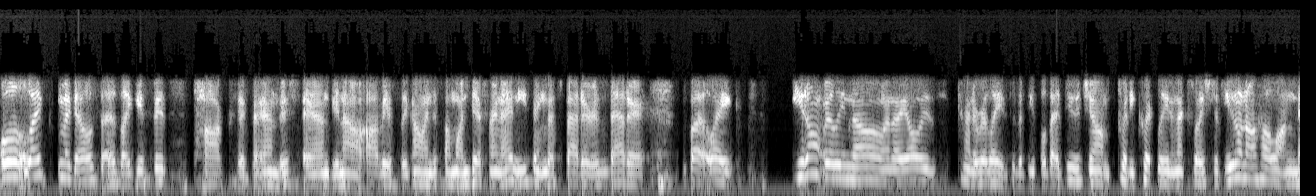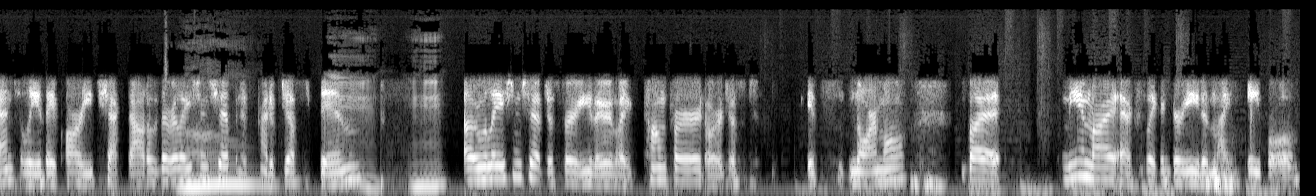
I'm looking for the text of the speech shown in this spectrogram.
Well, like Miguel said, like if it's toxic, I understand. You know, obviously going to someone different, anything that's better is better. But like, you don't really know. And I always kind of relate to the people that do jump pretty quickly in the next relationship. You don't know how long mentally they've already checked out of the relationship, and it's kind of just been Mm-hmm. a relationship just for either like comfort or just it's normal. But me and my ex like agreed in like April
